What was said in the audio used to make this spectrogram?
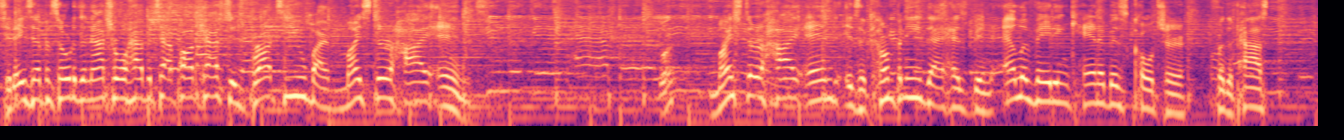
Today's episode of the Natural Habitat Podcast is brought to you by Meister High End. What? Meister High End is a company that has been elevating cannabis culture for the past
